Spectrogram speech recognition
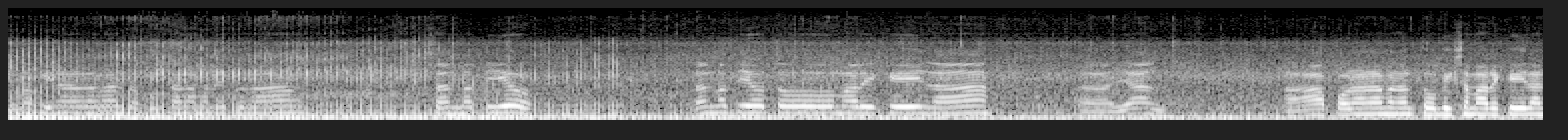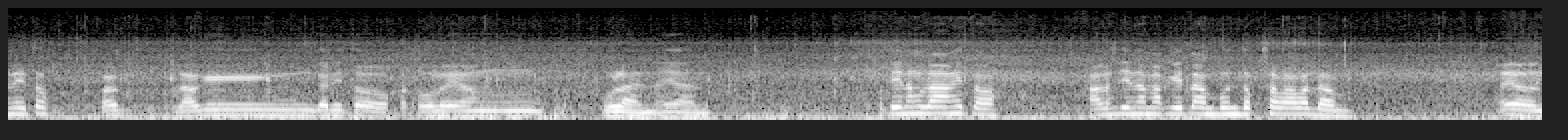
Lumaki na naman, papunta naman ito ng San Mateo. San Mateo to Marikina na ayan. Aapaw na naman ang tubig sa Marikina nito. Pag laging ganito, patuloy ang ulan, ayan. Puti ng langit oh halos di na makita ang bundok sa Wawadam ayun.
